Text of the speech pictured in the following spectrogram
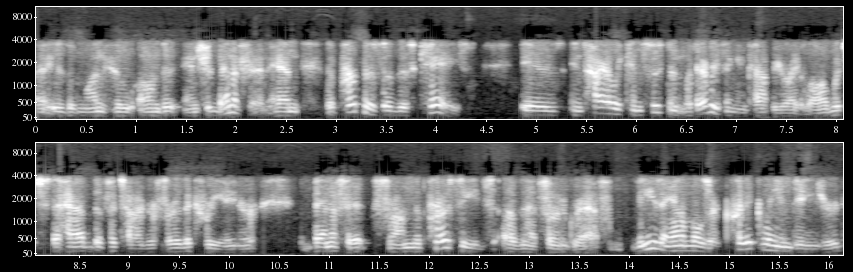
uh, is the one who owns it and should benefit. And the purpose of this case is entirely consistent with everything in copyright law, which is to have the photographer, the creator, benefit from the proceeds of that photograph. These animals are critically endangered.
